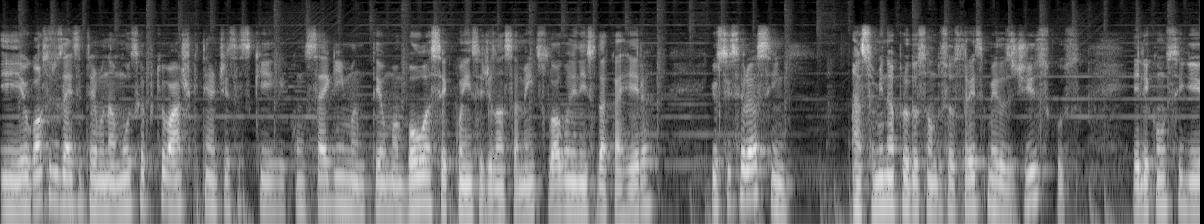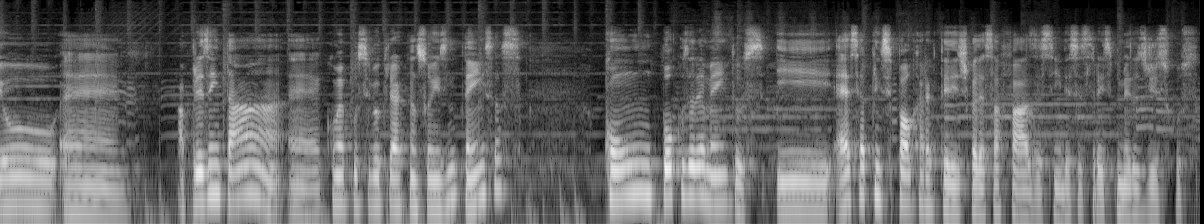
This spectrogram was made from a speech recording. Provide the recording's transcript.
E eu gosto de usar esse termo na música porque eu acho que tem artistas que conseguem manter uma boa sequência de lançamentos logo no início da carreira. E o Cícero é assim. Assumindo a produção dos seus três primeiros discos, ele conseguiu é, apresentar é, como é possível criar canções intensas com poucos elementos. E essa é a principal característica dessa fase, assim, desses três primeiros discos.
